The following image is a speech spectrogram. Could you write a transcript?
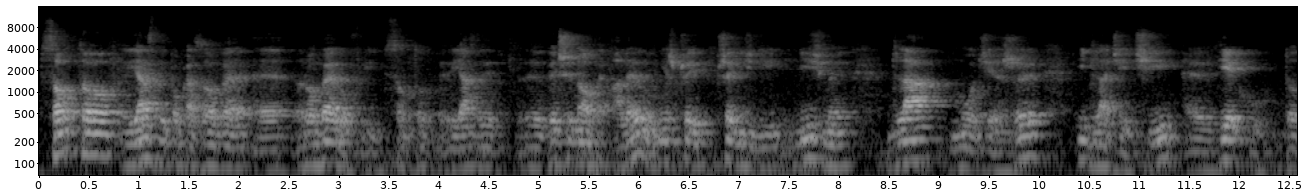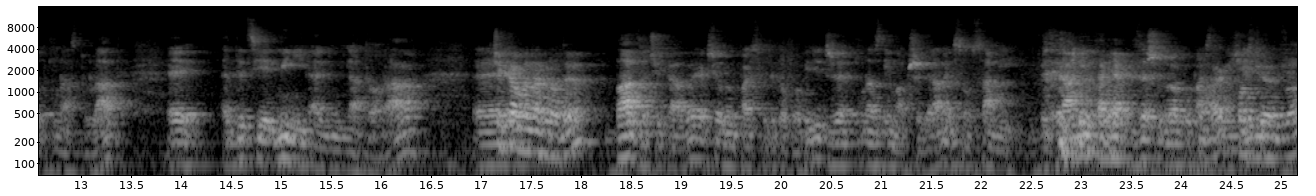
są to jazdy pokazowe rowerów i są to jazdy wyczynowe, ale również prze, przewidzieliśmy dla młodzieży i dla dzieci w wieku do 12 lat edycję mini eliminatora. Y, Ciekawe nagrody. Bardzo ciekawe, jak chciałbym Państwu tylko powiedzieć, że u nas nie ma przegranych, są sami wygrani, tak jak w zeszłym roku Państwo Tak, widzieli. potwierdzam.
